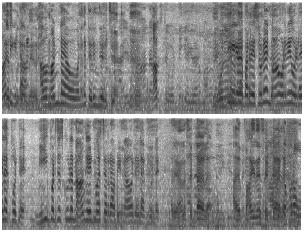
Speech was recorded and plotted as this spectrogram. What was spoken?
மாட்டிக்கிட்டான் அவன் மண்டை அவன் மண்டை தெரிஞ்சிருச்சு. ஒட்டி கேட்கிற படம் பேசினோடனே நான் உடனே ஒரு டைலாக் போட்டேன். நீ படிச்ச ஸ்கூல்ல நாங்க ஹெட் மாஸ்டர் அப்படின்னு நான் ஒரு டைலாக் போட்டேன். அது நல்லா செட் ஆகலை. அது பாதி தான் செட் ஆகலை. அதுக்கப்புறம்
